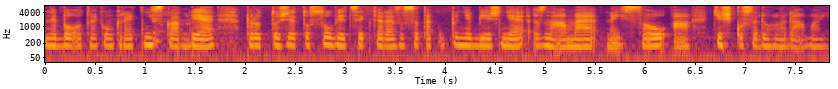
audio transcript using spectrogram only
nebo o té konkrétní skladbě, protože to jsou věci, které zase tak úplně běžně známé nejsou a těžko se dohledávají.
